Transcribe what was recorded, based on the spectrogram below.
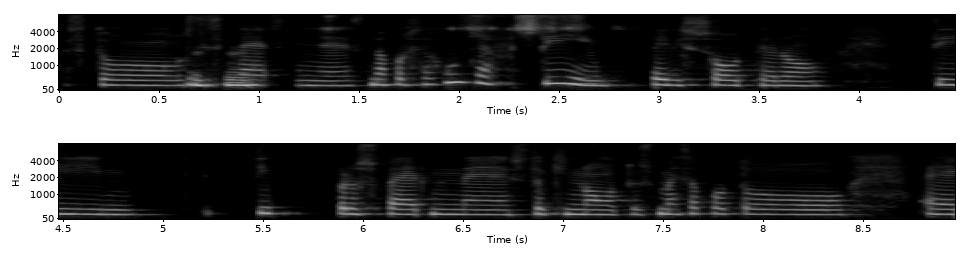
στο, στις mm νέες γενιές, να προσέχουν και αυτοί περισσότερο τι, τι προσφέρουν στο κοινό τους μέσα από το ε,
